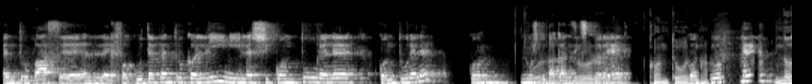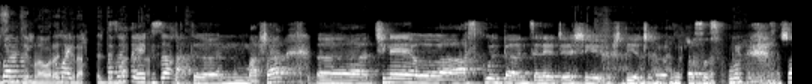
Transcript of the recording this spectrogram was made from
pentru vasele făcute, pentru că liniile și conturele, conturele, con, nu știu dacă am zis corect, Contur? Contur. Nu, nu suntem la ora de, gra- de ma- Exact, așa. Uh, cine uh, ascultă înțelege și știe ce vreau să spun. Așa.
